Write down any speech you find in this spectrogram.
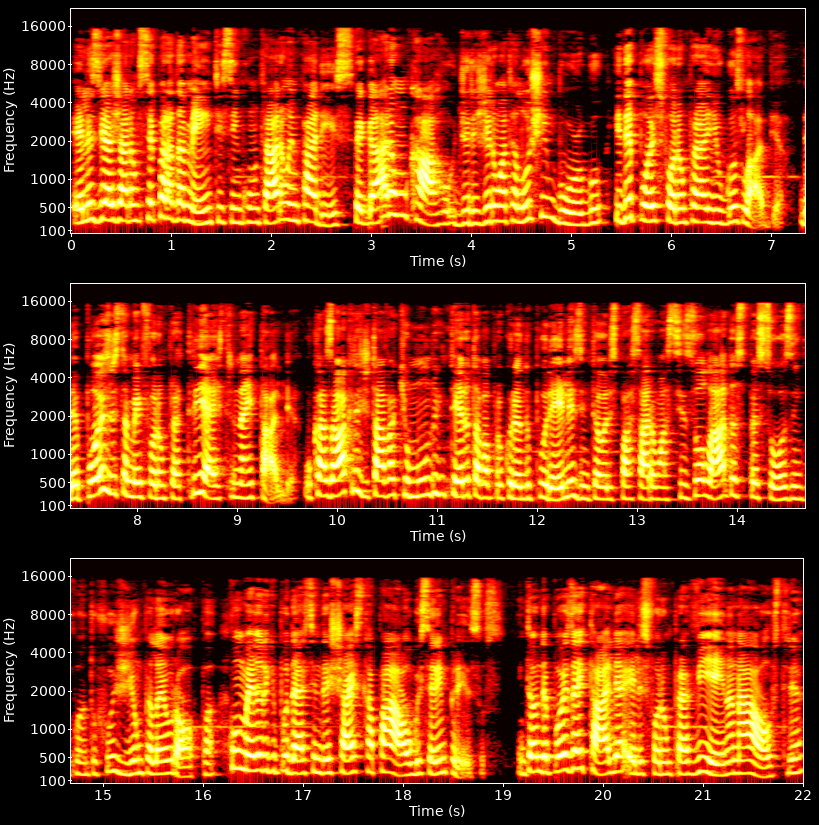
Eles viajaram separadamente e se encontraram em Paris, pegaram um carro, dirigiram até Luxemburgo e depois foram para a Iugoslávia. Depois eles também foram para Trieste, na Itália. O casal acreditava que o mundo inteiro estava procurando por eles, então eles passaram a se isolar das pessoas enquanto fugiam pela Europa, com medo de que pudessem deixar escapar algo e serem presos. Então, depois da Itália, eles foram para Viena, na Áustria,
